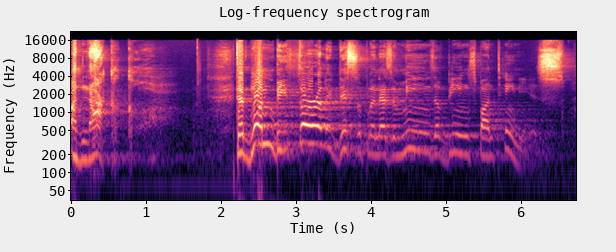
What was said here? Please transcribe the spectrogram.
anarchical, that one be thoroughly disciplined as a means of being spontaneous,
